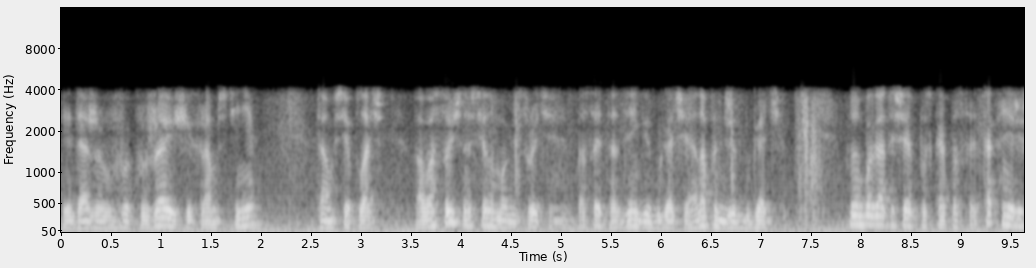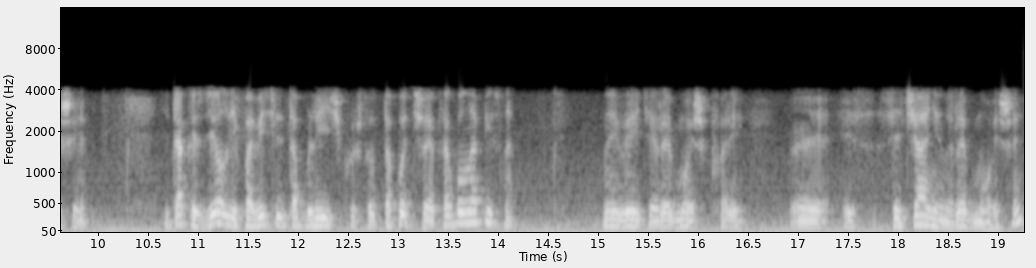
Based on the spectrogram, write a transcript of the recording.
и даже в окружающий храм стене, там все плачут. А восточную стену могли строить, поставить на деньги богачей. Она принадлежит богаче. Потом богатый человек пускай поставит. Так они решили. И так и сделали, и повесили табличку, что такой человек, так было написано на иврите, Рэб Мойши Кфарей, э, из сельчанин Рэб Мойши,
